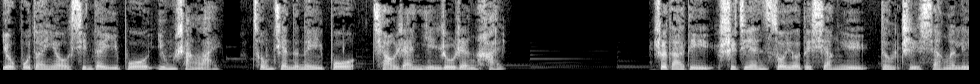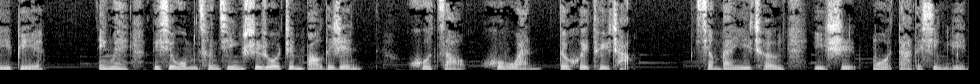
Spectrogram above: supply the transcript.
又不断有新的一波涌上来，从前的那一波悄然引入人海。说到底，世间所有的相遇都指向了离别，因为那些我们曾经视若珍宝的人，或早或晚都会退场，相伴一程已是莫大的幸运。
